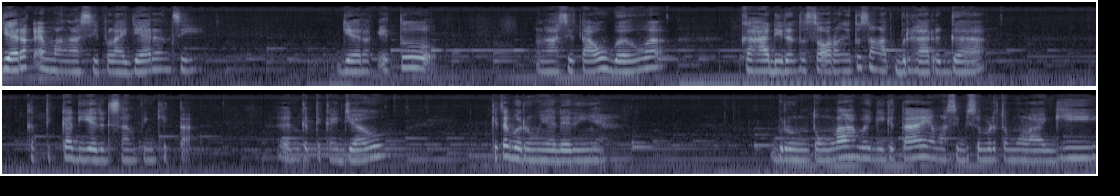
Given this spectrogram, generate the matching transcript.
jarak emang ngasih pelajaran sih. Jarak itu ngasih tahu bahwa kehadiran seseorang itu sangat berharga ketika dia ada di samping kita. Dan ketika jauh kita baru menyadarinya beruntunglah bagi kita yang masih bisa bertemu lagi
